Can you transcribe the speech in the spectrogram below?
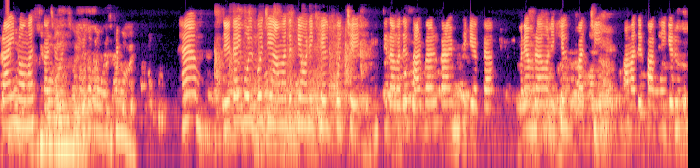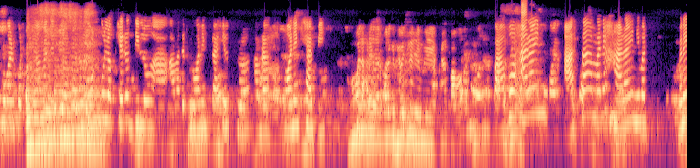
প্রায় ন মাস কাছাকাছি। প্রশাসনের কি বলবে? হ্যাঁ যেটাই বলব যে আমাদেরকে অনেক হেল্প করছে। মুর্শিদাবাদের সার্ভার ক্রাইম থেকে একটা মানে আমরা অনেক হেল্প পাচ্ছি। আমাদের পাবলিকের উপকার করছে। আমাদের ফোনগুলো ফেরত দিল। আমাদের অনেকটা হেল্প হলো। আমরা অনেক হ্যাপি পাবো? হারাইনি। আশা মানে হারাইনি বাট মানে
